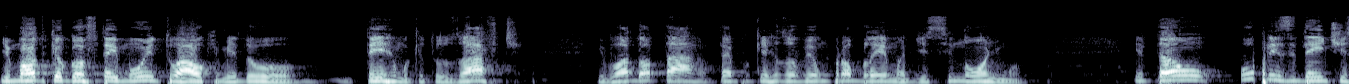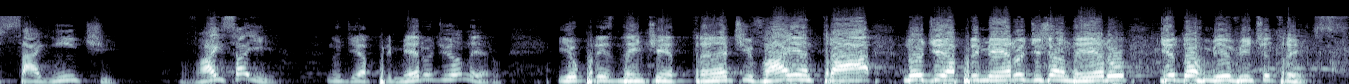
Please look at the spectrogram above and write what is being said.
De modo que eu gostei muito, Alckmin, do termo que tu usaste, e vou adotar, até porque resolveu um problema de sinônimo. Então, o presidente sainte vai sair no dia 1 de janeiro. E o presidente entrante vai entrar no dia 1 de janeiro de 2023.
